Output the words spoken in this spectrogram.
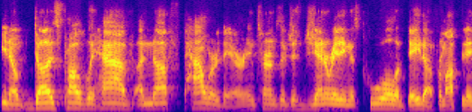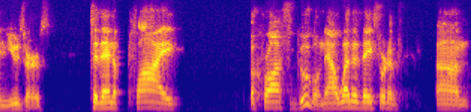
you know, does probably have enough power there in terms of just generating this pool of data from opted-in users to then apply across Google. Now, whether they sort of um,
